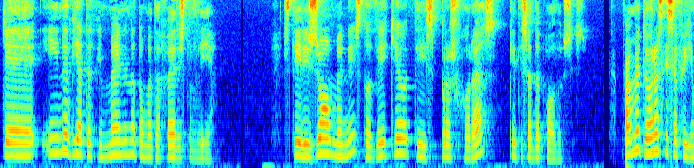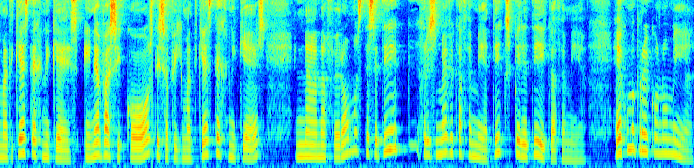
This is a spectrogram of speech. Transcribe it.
και είναι διατεθειμένη να το μεταφέρει στο Δία. Στηριζόμενη στο δίκαιο της προσφοράς και της ανταπόδοσης. Πάμε τώρα στις αφηγηματικές τεχνικές. Είναι βασικό στις αφηγηματικές τεχνικές να αναφερόμαστε σε τι χρησιμεύει κάθε μία, τι εξυπηρετεί η κάθε μία. Έχουμε προοικονομία,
